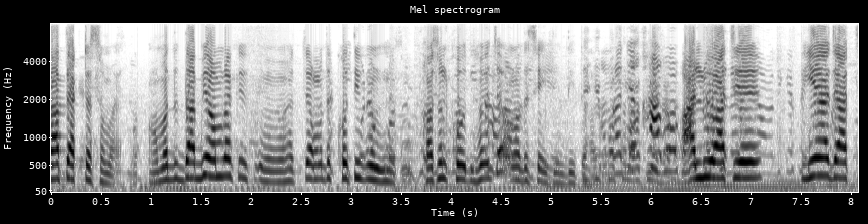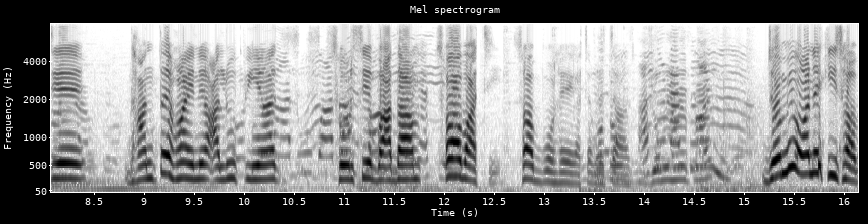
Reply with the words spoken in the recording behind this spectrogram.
রাত একটা সময়। আমাদের দাবি আমরা কি হচ্ছে আমাদের ক্ষতিপূর্ণ ফসল ক্ষতি হয়েছে আমাদের সেই দিন দিতে হবে? আলু আছে পেঁয়াজ আছে। ধান তো হয়নি আলু পেঁয়াজ। সর্ষে বাদাম সব আছে সব হয়ে গেছে আমাদের চাষ। জমি অনেকই সব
